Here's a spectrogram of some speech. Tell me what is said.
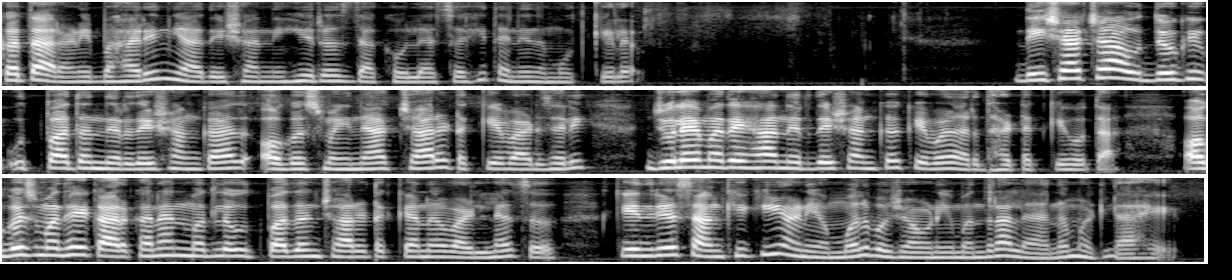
कतार आणि बहारीन या देशांनीही रस दाखवल्याचंही त्यांनी नमूद केलं. देशाच्या औद्योगिक उत्पादन निर्देशांकात ऑगस्ट महिन्यात चार टक्के वाढ झाली. जुलैमध्ये हा निर्देशांक केवळ अर्धा टक्के होता. ऑगस्टमध्ये कारखान्यांमधलं उत्पादन चार टक्क्यानं वाढल्याचं केंद्रीय सांख्यिकी आणि अंमलबजावणी मंत्रालयानं म्हटलं आहे.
